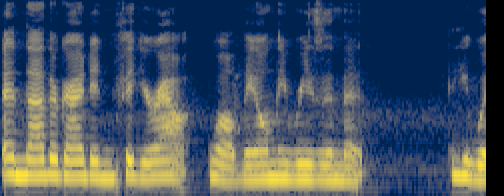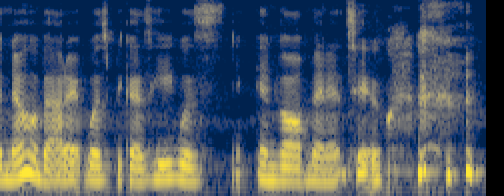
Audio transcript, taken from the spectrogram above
And the other guy didn't figure out. Well, the only reason that he would know about it was because he was involved in it too.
